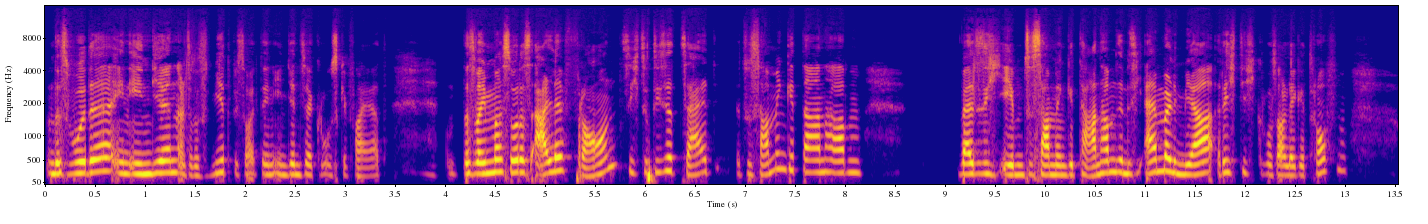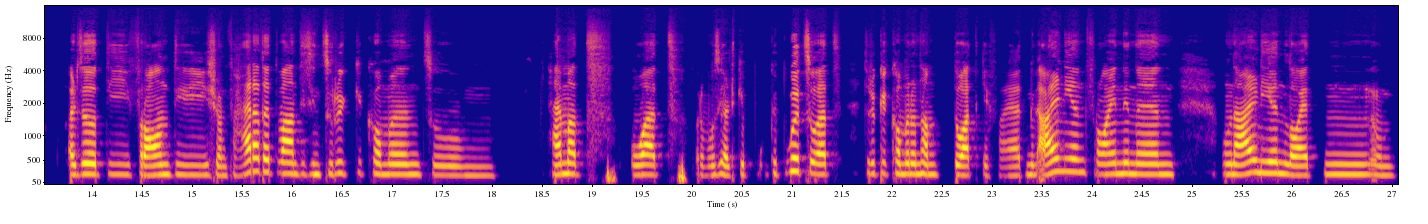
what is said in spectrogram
Und das wurde in Indien, also das wird bis heute in Indien sehr groß gefeiert. Und das war immer so, dass alle Frauen sich zu dieser Zeit zusammengetan haben, weil sie sich eben zusammengetan haben. Sie haben sich einmal im Jahr richtig groß alle getroffen. Also die Frauen, die schon verheiratet waren, die sind zurückgekommen zum Heimatort oder wo sie halt Geburtsort zurückgekommen und haben dort gefeiert. Mit allen ihren Freundinnen und allen ihren Leuten und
